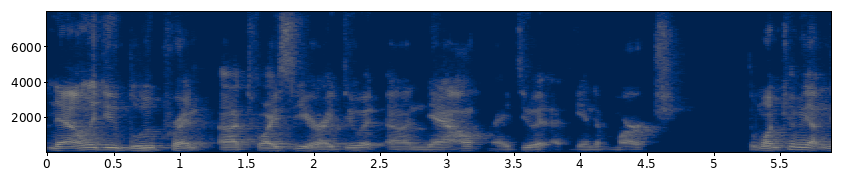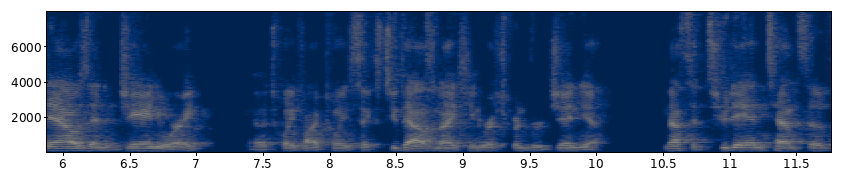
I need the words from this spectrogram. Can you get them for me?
Now, I only do Blueprint uh, twice a year. I do it uh, now, and I do it at the end of March. The one coming up now is in January, uh, 25, 26, 2019, Richmond, Virginia. And that's a two day intensive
